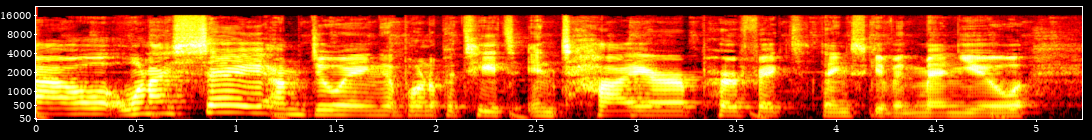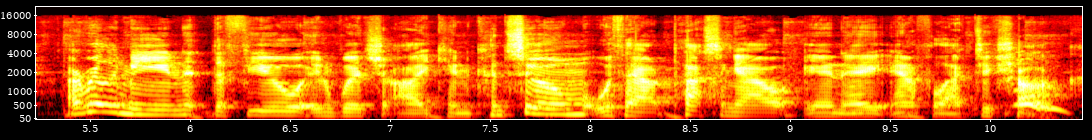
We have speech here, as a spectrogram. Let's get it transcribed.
Now, when I say I'm doing Bon Appetit's entire perfect Thanksgiving menu, I really mean the few in which I can consume without passing out in a anaphylactic shock.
